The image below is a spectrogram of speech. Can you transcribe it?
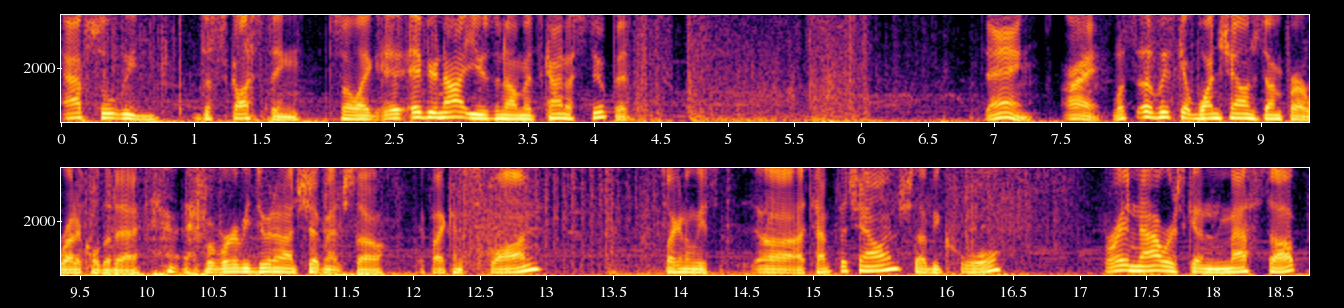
absolutely disgusting. So, like, if you're not using them, it's kind of stupid. Dang. All right, let's at least get one challenge done for our reticle today. but we're going to be doing it on shipment, so if I can spawn, so I can at least uh, attempt the challenge, that'd be cool. But right now, we're just getting messed up.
